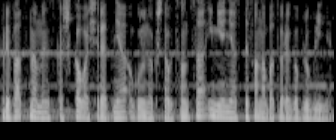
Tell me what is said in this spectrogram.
prywatna męska szkoła średnia ogólnokształcąca imienia Stefana Batorego w Lublinie.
